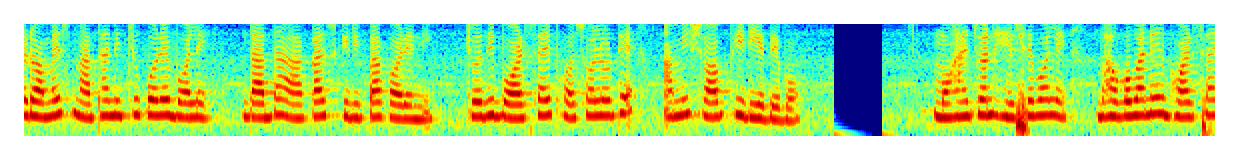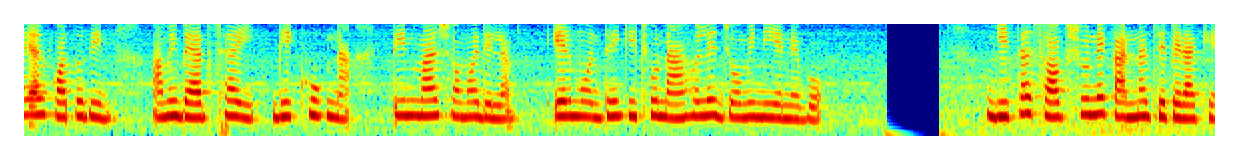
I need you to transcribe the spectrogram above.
রমেশ মাথা নিচু করে বলে, দাদা, আকাশ কৃপা করেনি। যদি বর্ষায় ফসল ওঠে, আমি সব ফিরিয়ে দেব। মহাজন হেসে বলে, ভগবানের ভরসায় আর কতদিন? আমি ব্যবসায়ী, ভিক্ষুক না। তিন মাস সময় দিলাম। এর মধ্যে কিছু না হলে জমি নিয়ে নেব। গীতা সব শুনে কান্না চেপে রাখে।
